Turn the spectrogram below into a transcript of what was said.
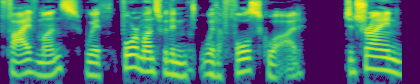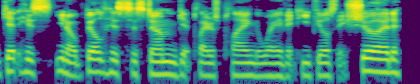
five months with four months within with a full squad to try and get his, you know, build his system, get players playing the way that he feels they should.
